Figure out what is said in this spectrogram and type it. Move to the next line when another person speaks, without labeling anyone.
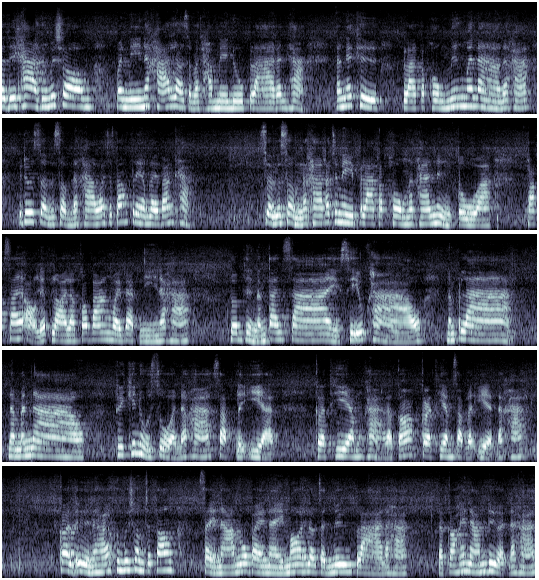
วัสดีค่ะคุณผู้ชม วันนี้นะคะเราจะมาทำเมนูปลากันค่ะ นั่นก็คือปลากระพงนึ่งมะนาวนะคะ ไปดูส่วนผสมนะคะว่าจะต้องเตรียมอะไรบ้างค่ะ ส่วนผสมนะคะก็จะมีปลากระพงนะคะ 1 ตัว ควักไส้ออกเรียบร้อยแล้วก็บ้างไว้แบบนี้นะคะ รวมถึงน้ำตาลทรายซีอิ๊วขาว น้ำปลา น้ำมะนาวพริกขี้หนูสวนนะคะ สับละเอียดกระเทียมค่ะ แล้วก็กระเทียมสับละเอียดนะคะ ก่อนอื่นนะคะ คุณผู้ชมจะต้อง ส่น้ำลงไปในหม้อที่เราจะนึ่งปลานะคะ แล้วก็ให้น้ำเดือดนะคะ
